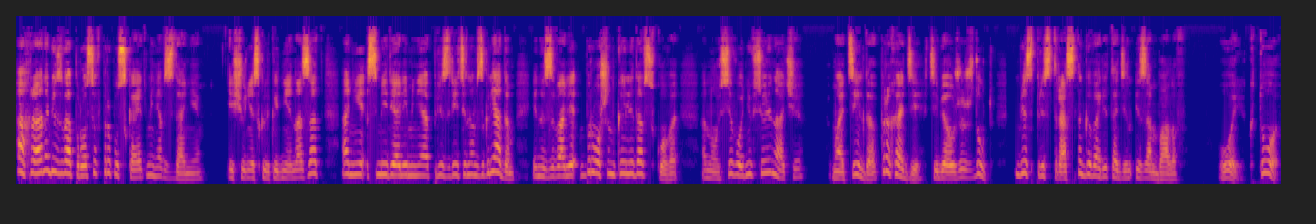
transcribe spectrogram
Охрана без вопросов пропускает меня в здание. Еще несколько дней назад они смиряли меня презрительным взглядом и называли брошенкой Ледовского, но сегодня все иначе. «Матильда, проходи, тебя уже ждут», — беспристрастно говорит один из амбалов. «Ой, кто?»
